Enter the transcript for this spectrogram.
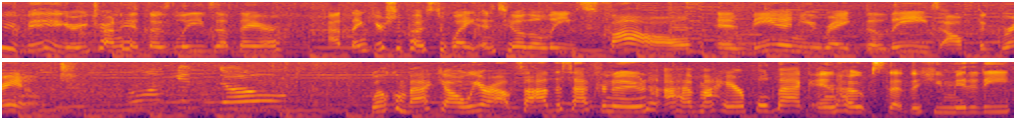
Too big. Are you trying to hit those leaves up there? I think you're supposed to wait until the leaves fall and then you rake the leaves off the ground. I want to go. Welcome back, y'all. We are outside this afternoon. I have my hair pulled back in hopes that the humidity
